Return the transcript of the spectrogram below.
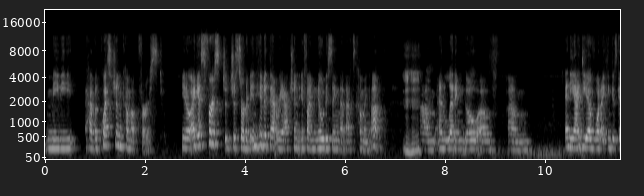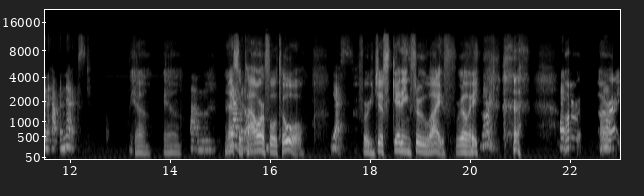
maybe have a question come up first. You know, I guess first just sort of inhibit that reaction if I'm noticing that that's coming up, mm-hmm. um, and letting go of um, any idea of what I think is going to happen next. Yeah, yeah. Um, that's yeah, a powerful also, tool. Yes. For just getting through life, really. Yeah. all yeah. right.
